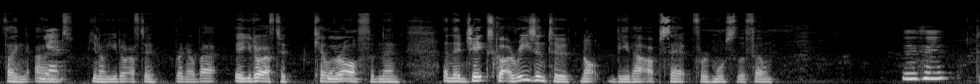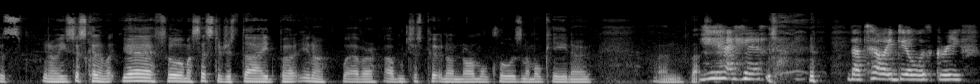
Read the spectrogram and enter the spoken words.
thing, and Yeah. you know you don't have to bring her back. You don't have to kill Mm. her off, and then and then Jake's got a reason to not be that upset for most of the film. Mm-hmm. Because you know he's just kind of like, yeah, so my sister just died, but you know, whatever. I'm just putting on normal clothes and I'm okay now. And that's Yeah, yeah. That's how I deal with grief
